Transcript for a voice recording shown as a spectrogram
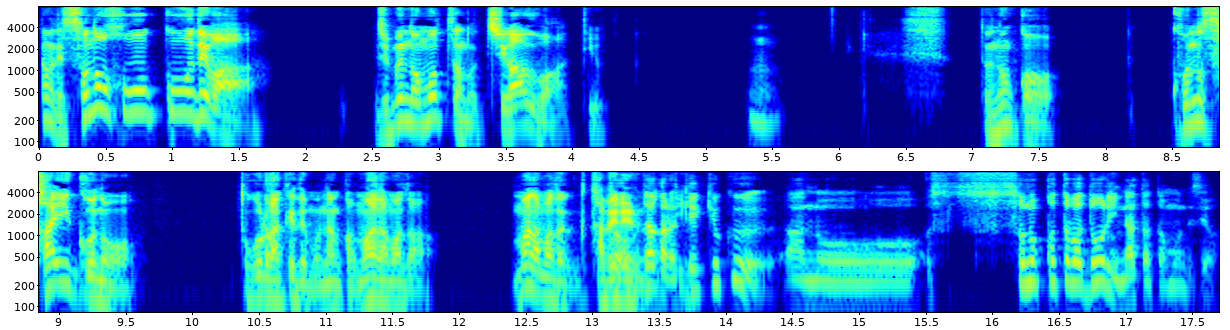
なのでその方向では自分の思ってたの違うわっていう。うんでなんかこの最後のところだけでもなんかまだまだまだまだ食べれるだから結局あのーその言葉通りになったと思うんですよ。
